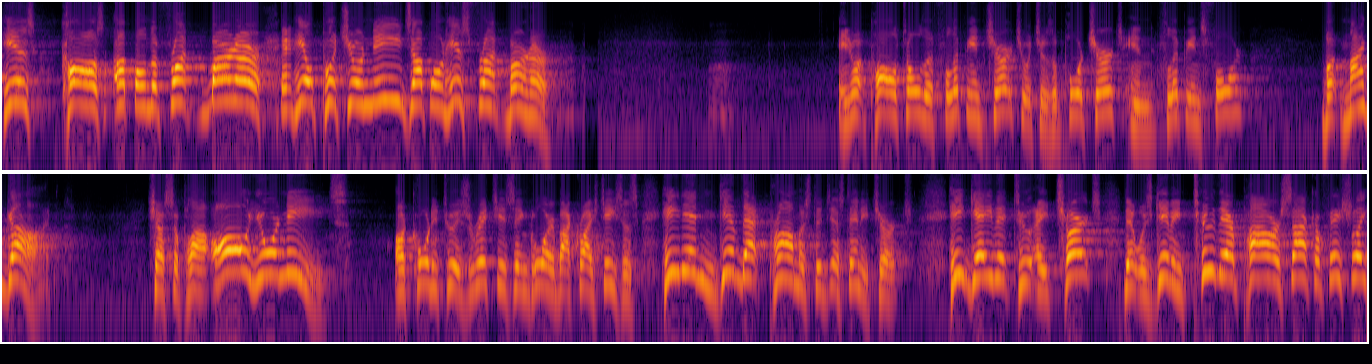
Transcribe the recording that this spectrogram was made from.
His cause up on the front burner, and He'll put your needs up on His front burner. And you know what Paul told the Philippian church, which was a poor church in Philippians 4? But my God shall supply all your needs according to his riches and glory by Christ Jesus. He didn't give that promise to just any church. He gave it to a church that was giving to their power sacrificially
